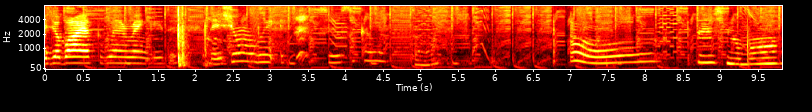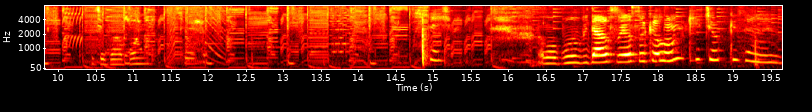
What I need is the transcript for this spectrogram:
Acaba ayakkabıların rengi de değişiyor mu? Bu sırası kalın. Tamam. Oo. Değişmiyor mu? Acaba tutuyorum. Şey. Ama bunu bir daha suya sokalım ki çok güzel.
